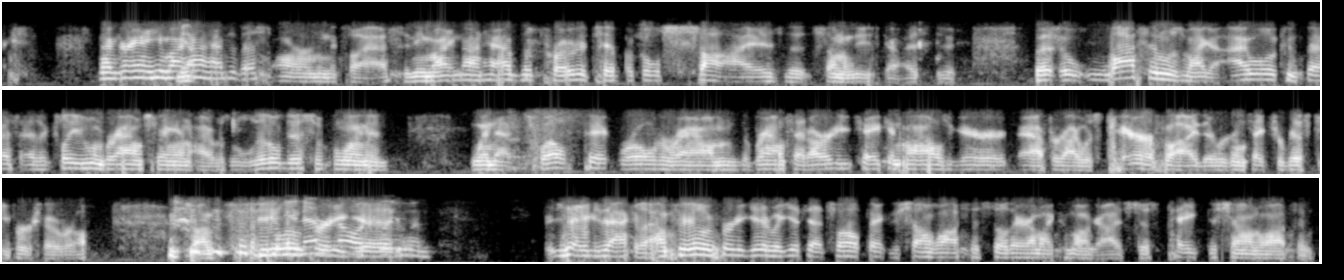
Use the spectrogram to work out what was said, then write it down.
Now, granted, he might Yep. not have the best arm in the class, and he might not have the prototypical size that some of these guys do. But Watson was my guy. I will confess, as a Cleveland Browns fan, I was a little disappointed when that 12th pick rolled around. The Browns had already taken Myles Garrett after I was terrified they were going to take Trubisky first overall. So I'm You feeling never pretty know good. Cleveland. Yeah, exactly. I'm feeling pretty good. We get that 12 pick. Deshaun Watson's still there. I'm like, come on, guys, just take Deshaun Watson.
